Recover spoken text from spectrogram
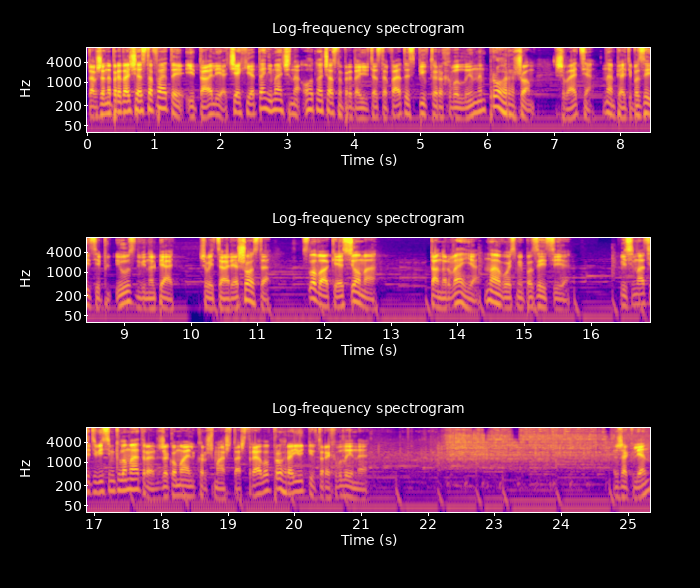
Та вже на передачі естафети Італія, Чехія та Німеччина одночасно передають естафети з півторахвилинним програшом. Швеція на п'ятій позиції плюс 2,05, Швейцарія шоста, Словакія сьома та Норвегія на восьмій позиції. 18,8 км Джакомаль, Коршмаш та Штрелов програють півтори хвилини. Жаклен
